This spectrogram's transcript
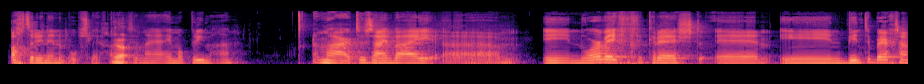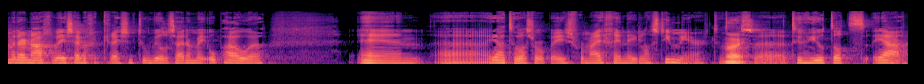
achterin in de bobslee gaan. Ja. Ik zei, nou ja, helemaal prima. Maar toen zijn wij ehm, in Noorwegen gecrashed. En in Winterberg zijn we daarna geweest, zijn we gecrashed. En toen wilden zij ermee ophouden. En eh, ja, toen was er opeens voor mij geen Nederlands team meer. Toen, Nee. was, eh, toen hield dat ja,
